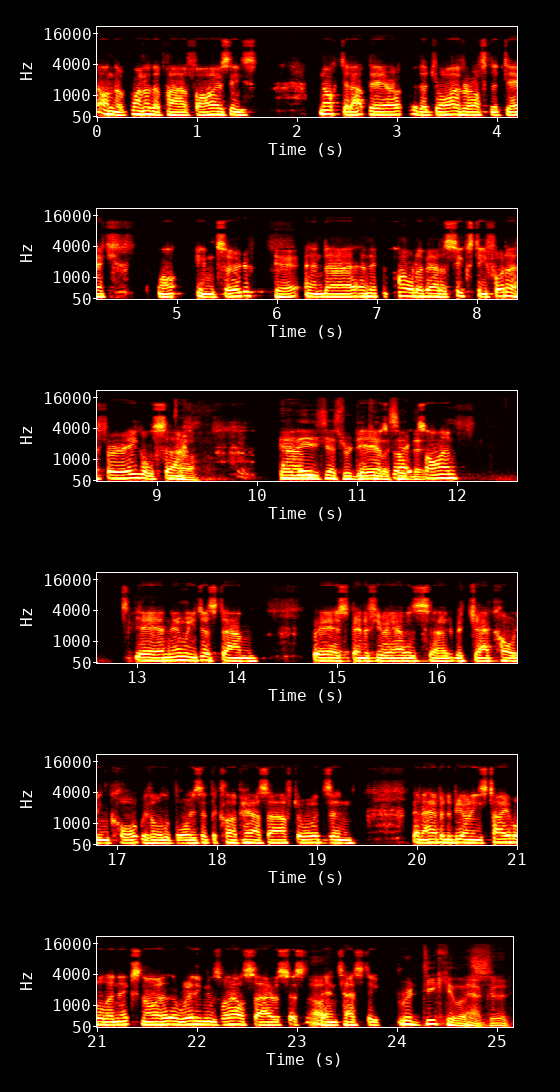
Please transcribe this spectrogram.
on the one of the par fives, he's knocked it up there with a driver off the deck well, in two, yeah. and uh, and then hold about a sixty footer for eagle. So. Yeah, that um, is just Yeah, it ridiculous, was a great isn't it? time. Yeah, and then we just um, we spent a few hours uh, with Jack holding court with all the boys at the clubhouse afterwards, and then I happened to be on his table the next night at the wedding as well. So it was just Oh. fantastic. Yeah, Ridiculous. good.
